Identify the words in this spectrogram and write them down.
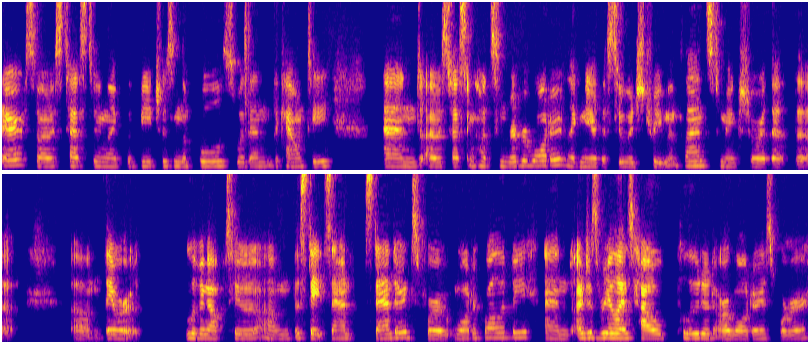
there. So I was testing like the beaches and the pools within the county. And I was testing Hudson River water, like near the sewage treatment plants to make sure that the um, they were living up to um, the state stand- standards for water quality. And I just realized how polluted our waters were.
